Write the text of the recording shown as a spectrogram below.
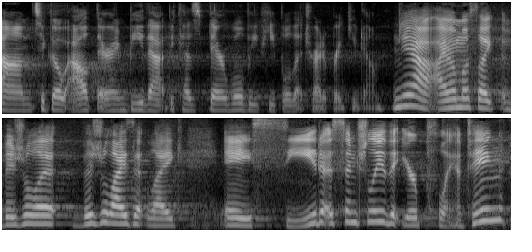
um, to go out there and be that because there will be people that try to break you down. Yeah, I almost like visual visualize it like a seed essentially that you're planting.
